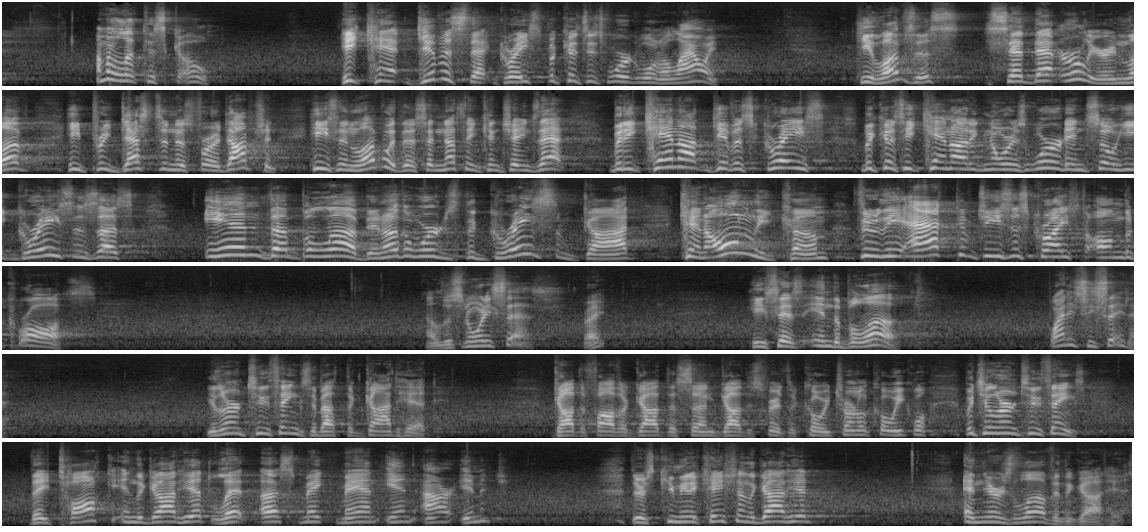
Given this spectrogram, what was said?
I'm going to let this go. He can't give us that grace because His Word won't allow Him. He loves us, said that earlier. In love, He predestined us for adoption. He's in love with us, and nothing can change that. But He cannot give us grace because He cannot ignore His word. And so He graces us in the beloved. In other words, the grace of God can only come through the act of Jesus Christ on the cross. Now, listen to what He says, right? He says, in the beloved. Why does He say that? You learn two things about the Godhead God the Father, God the Son, God the Spirit. They're co eternal, co equal. But you learn two things. They talk in the Godhead, let us make man in our image. There's communication in the Godhead, and there's love in the Godhead.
